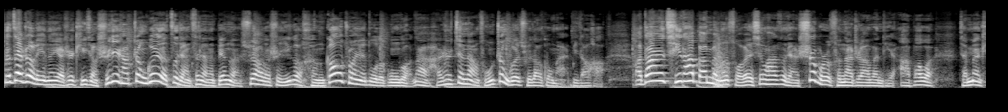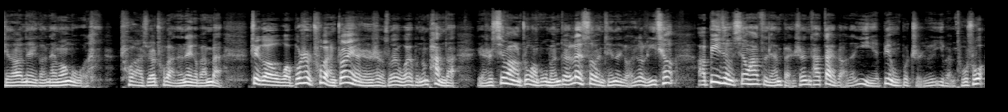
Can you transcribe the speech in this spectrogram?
那在这里呢，也是提醒，实际上正规的字典词典的编纂需要的是一个很高专业度的工作，那还是尽量从正规渠道购买比较好啊。当然，其他版本的所谓新新华字典是不是存在质量问题啊？包括前面提到那个内蒙古出版 学出版的那个版本。这个我不是出版专业人士，所以我也不能判断，也是希望主管部门对类似问题呢有一个厘清啊。毕竟新华字典本身它代表的意义并不止于一本图书，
